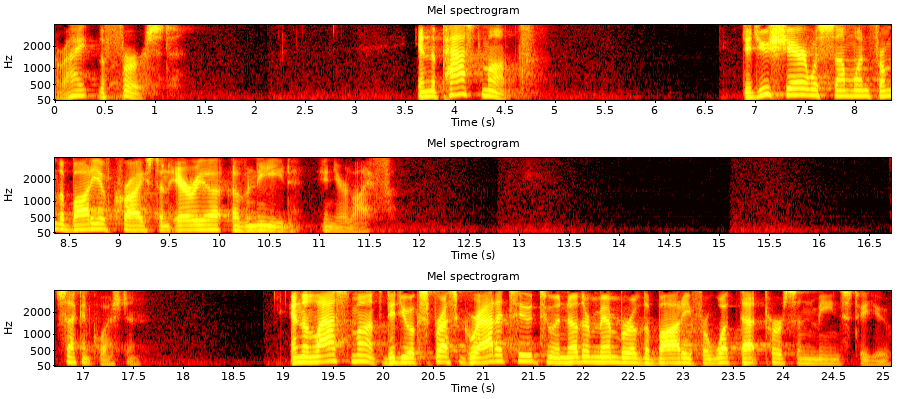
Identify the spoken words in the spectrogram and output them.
All right? The first. In the past month, Did you share with someone from the body of Christ an area of need in your life? Second question. In the last month, did you express gratitude to another member of the body for what that person means to you?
